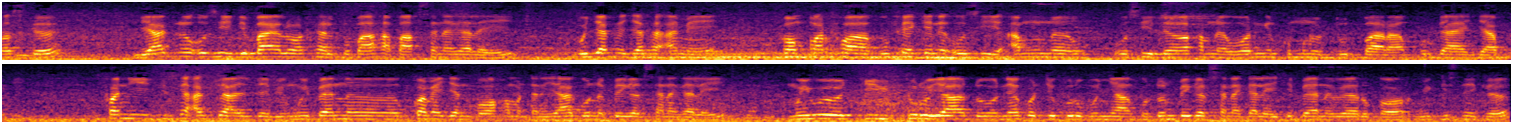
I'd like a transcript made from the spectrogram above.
parce que mhm. yàgg nga aussi di bàyyiloo xel bu baax a baax sénégalais yi bu jafe-jafe amee. comme parfois bu fekkee ne aussi am na aussi li nga xam ne war ngeen ko mën a duut baaraam pour gars yi jàpp ji fan yi gis nga actualité bi muy benn comédienne boo xamante ne yàggoon na bégal sénégalais yi muy wuyoo ci turu Yaado nekkoon ci groupe ñànku doon bégal sénégalais yi ci benn weeru koor ñu gis ni que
